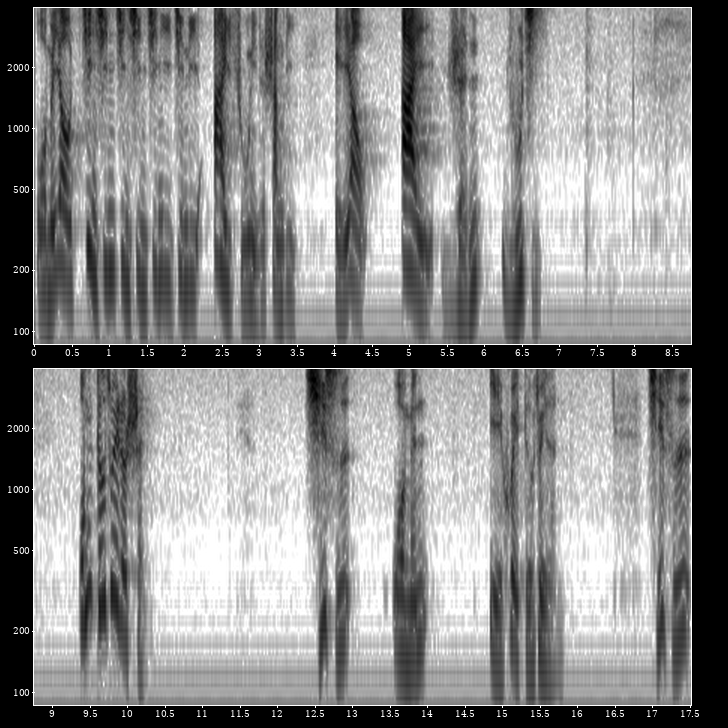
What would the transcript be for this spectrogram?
我们要尽心、尽心、尽意、尽力爱主你的上帝，也要爱人如己。我们得罪了神，其实我们也会得罪人。其实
